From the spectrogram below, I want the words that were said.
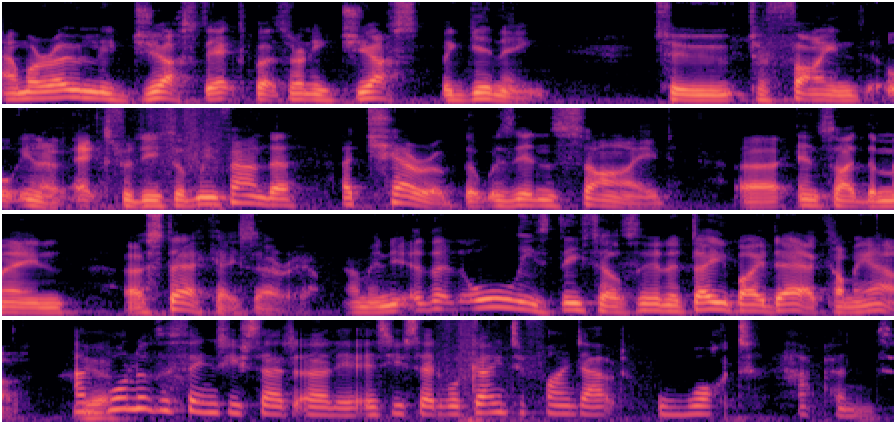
And we're only just, the experts are only just beginning to, to find, you know, extra detail. We found a, a cherub that was inside, uh, inside the main uh, staircase area. I mean, all these details, you know, day by day are coming out. And yeah. one of the things you said earlier is you said we're going to find out what happened,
